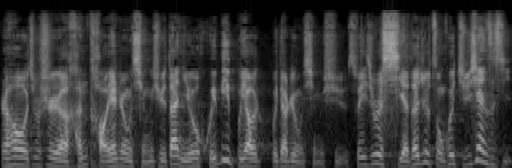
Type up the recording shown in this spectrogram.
然后就是很讨厌这种情绪，但你又回避不要不掉这种情绪，所以就是写的就总会局限自己。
